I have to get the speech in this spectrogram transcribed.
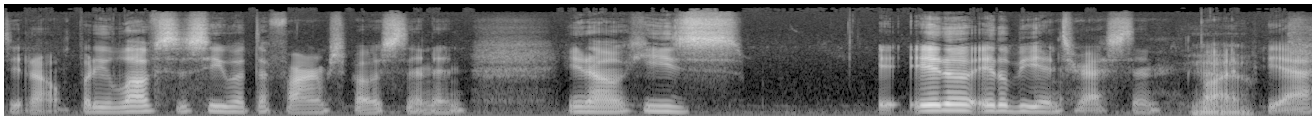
you know. But he loves to see what the farm's posting, and you know he's it'll it'll be interesting. Yeah. But yeah,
